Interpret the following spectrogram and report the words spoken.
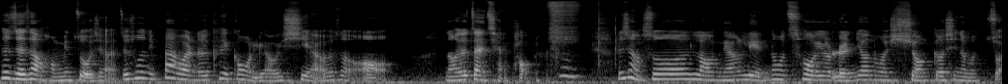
他就直接在我旁边坐下，就说：“你拜完了，可以跟我聊一下。”我就说：“哦。”然后就站起来跑了，我就想说老娘脸那么臭，又人又那么凶，个性那么拽，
